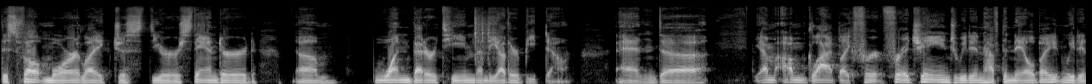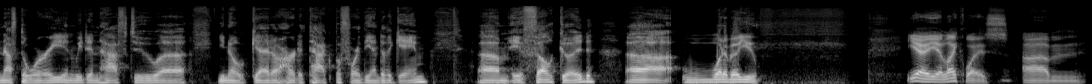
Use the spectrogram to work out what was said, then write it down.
This felt more like just your standard um, one better team than the other beatdown, and uh, yeah, I'm I'm glad like for for a change we didn't have to nail bite and we didn't have to worry and we didn't have to uh, you know get a heart attack before the end of the game. Um, it felt good. Uh, what about you? Yeah, yeah. Likewise, um,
